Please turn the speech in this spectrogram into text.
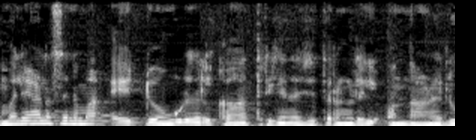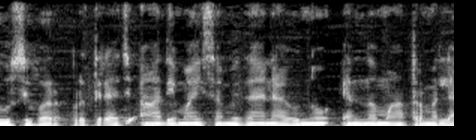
മലയാള സിനിമ ഏറ്റവും കൂടുതൽ കാത്തിരിക്കുന്ന ചിത്രങ്ങളിൽ ഒന്നാണ് ലൂസിഫർ. പൃഥ്വിരാജ് ആദ്യമായി സംവിധാനാകുന്നു എന്ന് മാത്രമല്ല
